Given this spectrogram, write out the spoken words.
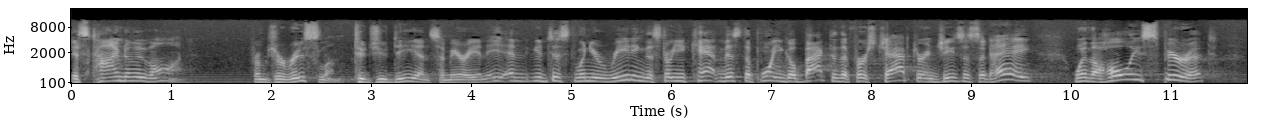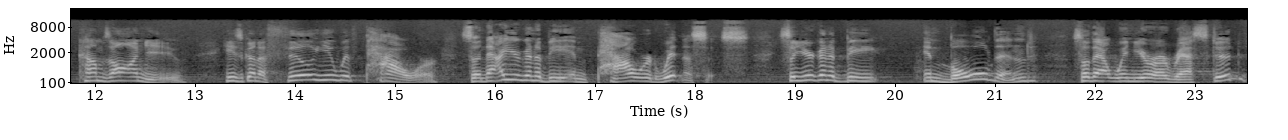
It's time to move on from Jerusalem to Judea and Samaria. And, and you just, when you're reading the story, you can't miss the point. You go back to the first chapter, and Jesus said, Hey, when the Holy Spirit comes on you, He's going to fill you with power. So now you're going to be empowered witnesses. So you're going to be emboldened so that when you're arrested,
